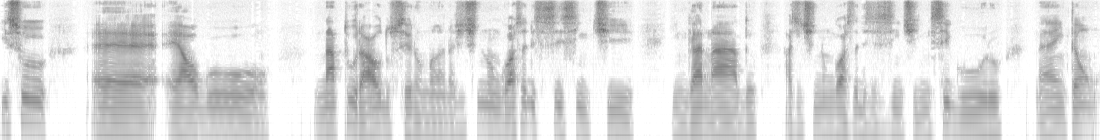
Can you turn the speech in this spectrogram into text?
Isso é, é algo natural do ser humano. A gente não gosta de se sentir enganado, a gente não gosta de se sentir inseguro, né? Então,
